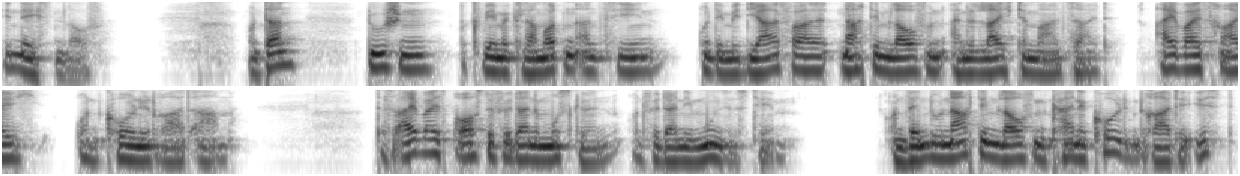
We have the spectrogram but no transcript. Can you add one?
den nächsten Lauf. Und dann duschen, bequeme Klamotten anziehen und im Idealfall nach dem Laufen eine leichte Mahlzeit, eiweißreich und kohlenhydratarm. Das Eiweiß brauchst du für deine Muskeln und für dein Immunsystem. Und wenn du nach dem Laufen keine Kohlenhydrate isst,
